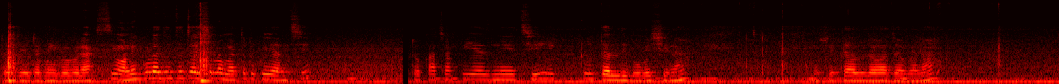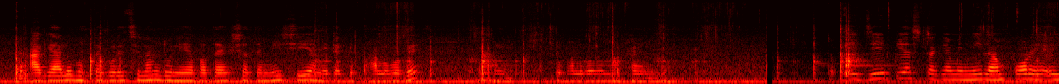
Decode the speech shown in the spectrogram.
তো এটা আমি এইভাবে রাখছি। অনেকগুলো দিতে চাইছিলাম, এতটুকুই আনছি। তো কাঁচা পেঁয়াজ নিয়েছি, একটু তেল দিব বেশি না। বেশি তেল দেওয়া যাবে না। আগে আলু ভর্তা করেছিলাম, ধনিয়া পাতা একসাথে মিশিয়ে আমি এটাকে ভালোভাবে এখন একটু ভালোভাবে মাখায় নিব। তো এই যে পেঁয়াজটাকে আমি নিলাম, পরে এই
